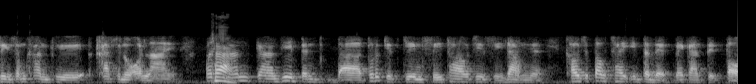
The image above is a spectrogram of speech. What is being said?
สิ่งสำคัญคือคาสิโนออนไลน์ เพราะฉะนั้นการที่เป็นอ่าธุรกิจจีนสีเทาจีนสีดำเนี่ยเขาจะต้องใช้อินเทอร์เน็ตในการติดต่อ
